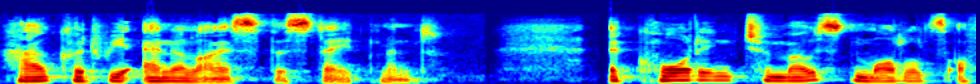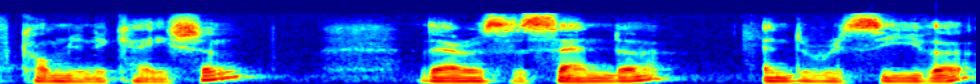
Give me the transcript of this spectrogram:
How could we analyze the statement? According to most models of communication, there is a sender and a receiver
